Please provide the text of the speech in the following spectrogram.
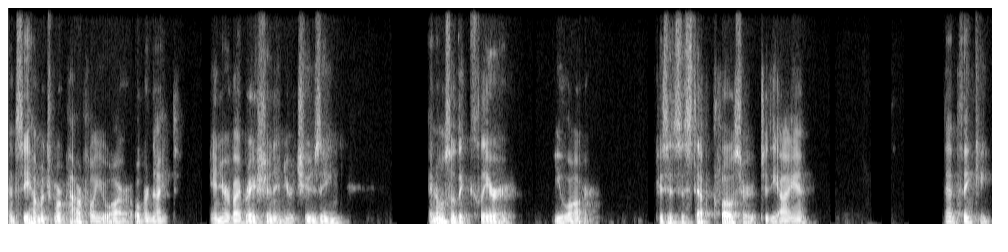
And see how much more powerful you are overnight in your vibration, in your choosing, and also the clearer you are, because it's a step closer to the I am than thinking.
